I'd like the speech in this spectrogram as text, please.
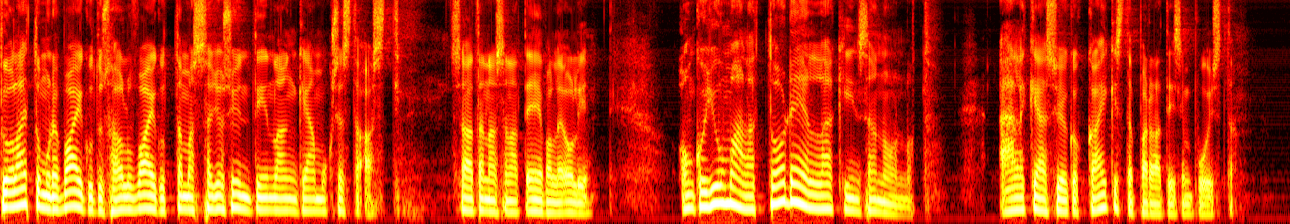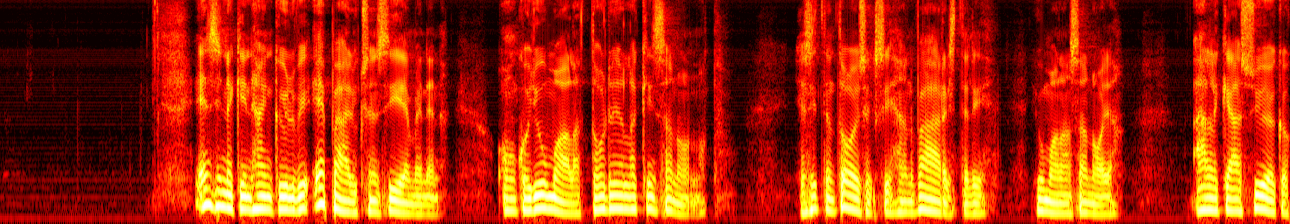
Tuo laittomuuden vaikutus on ollut vaikuttamassa jo syntiin lankeamuksesta asti. Saatanan sanat Eevalle oli, onko Jumala todellakin sanonut, älkää syökö kaikista paratiisin puista. Ensinnäkin hän kylvi epäilyksen siemenen, onko Jumala todellakin sanonut. Ja sitten toiseksi hän vääristeli Jumalan sanoja, älkää syökö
